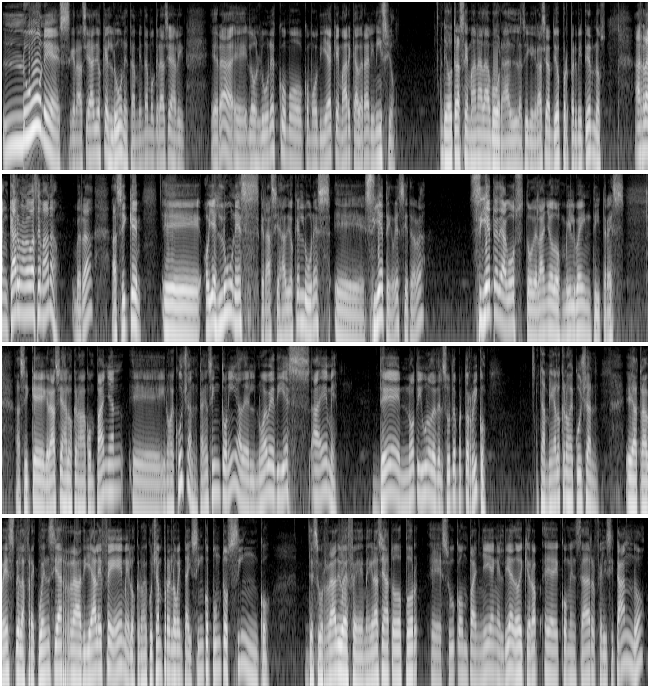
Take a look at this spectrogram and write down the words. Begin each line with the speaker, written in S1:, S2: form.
S1: lunes, gracias a Dios que es lunes, también damos gracias a era los lunes como, como día que marca, ¿verdad? El inicio de otra semana laboral. Así que gracias a Dios por permitirnos arrancar una nueva semana, ¿verdad? Así que eh, hoy es lunes, gracias a Dios que es lunes, 7, eh, hoy es 7, ¿verdad? 7 de agosto del año 2023. Así que gracias a los que nos acompañan eh, y nos escuchan, están en sintonía del 910 AM de Noti 1 desde el sur de Puerto Rico. También a los que nos escuchan eh, a través de la frecuencia radial FM, los que nos escuchan por el 95.5 de su radio FM. Gracias a todos por eh, su compañía en el día de hoy. Quiero eh, comenzar felicitando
